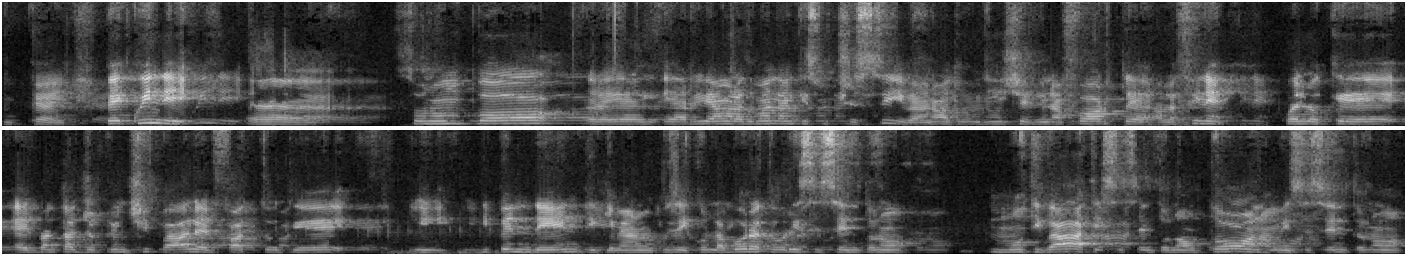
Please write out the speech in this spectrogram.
Ok, Beh, quindi eh, sono un po', eh, e arriviamo alla domanda anche successiva, no? tu mi dicevi una forte, alla fine quello che è il vantaggio principale è il fatto che i, dipendenti, chiamiamolo così, i collaboratori si sentono motivati, si sentono autonomi, si sentono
